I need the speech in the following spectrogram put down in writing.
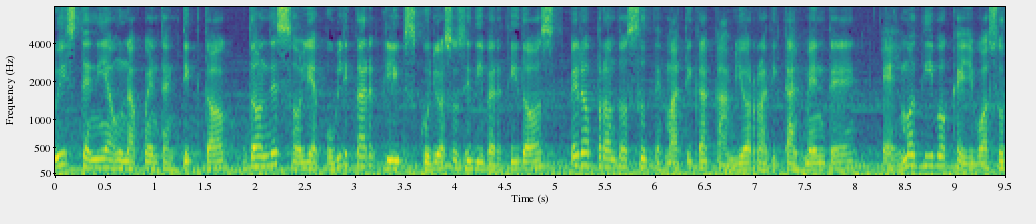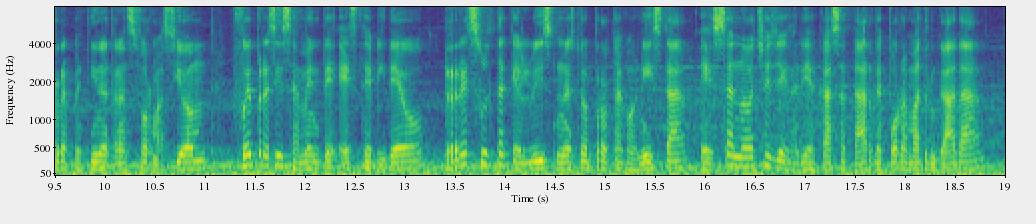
Luis tenía una cuenta en TikTok donde solía publicar clips curiosos y divertidos, pero pronto su temática cambió radicalmente. El motivo que llevó a su repentina transformación fue precisamente este video. Resulta que Luis, nuestro protagonista, esa noche llegaría a casa tarde por la madrugada,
